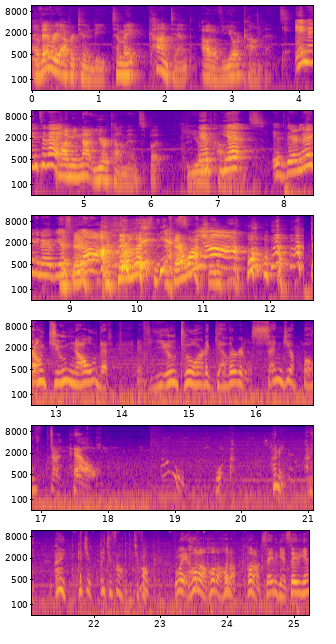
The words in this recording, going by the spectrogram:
of every opportunity to make content out of your comments. Amen to that. I mean, not your comments, but your if comments. yet, if they're negative, yes if we they're, are. if they're listening, Yes, if they're we watching, are. Don't you know that if you two are together, it'll send you both to hell? Oh. What? honey, honey, honey, get your get your phone, get your phone. Wait, hold on, hold on, hold on, hold on. Say it again, say it again.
